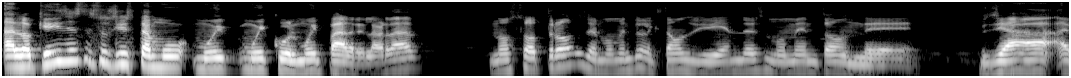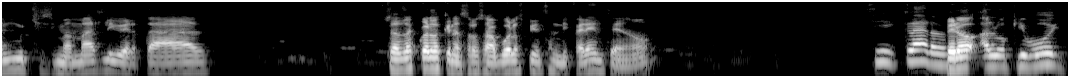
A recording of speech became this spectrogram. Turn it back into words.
A lo que dices, eso sí está muy, muy, muy cool, muy padre. La verdad, nosotros, el momento en el que estamos viviendo es un momento donde pues, ya hay muchísima más libertad. ¿Estás de acuerdo que nuestros abuelos piensan diferente, no? Sí, claro. Pero a lo que voy,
